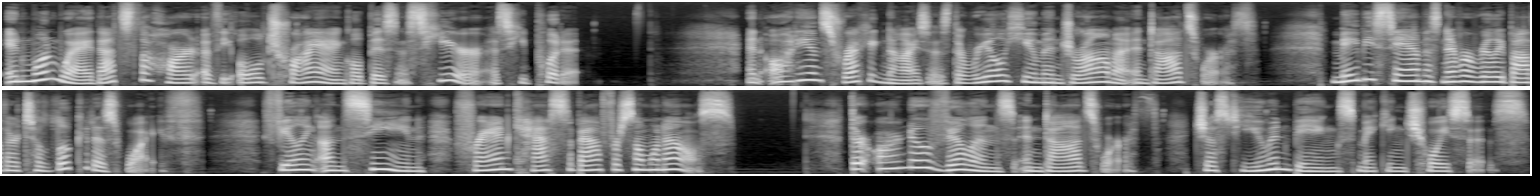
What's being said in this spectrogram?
In one way, that's the heart of the old triangle business here, as he put it. An audience recognizes the real human drama in Dodsworth. Maybe Sam has never really bothered to look at his wife. Feeling unseen, Fran casts about for someone else. There are no villains in Dodsworth, just human beings making choices.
